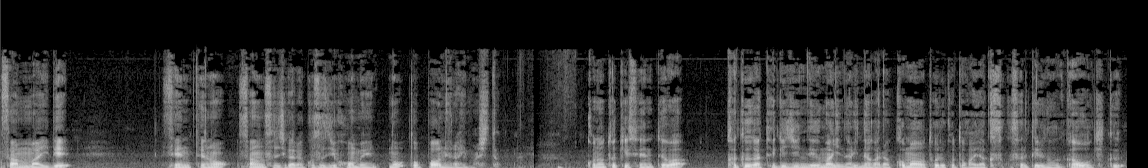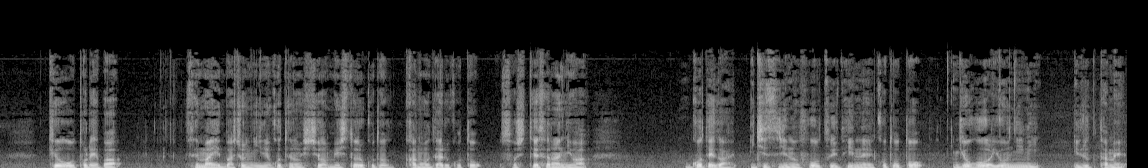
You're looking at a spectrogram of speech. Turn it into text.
3枚で先手の3筋から5筋方面の突破を狙いました。この時先手は角が敵陣で馬になりながら駒を取ることが約束されているのが大きく今日を取れば狭い場所にいる後手の飛車を召し取ることが可能であることそしてさらには後手が1筋の歩をついていないことと玉が4二にいるため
